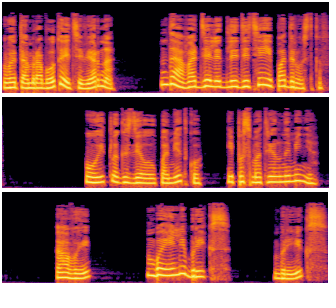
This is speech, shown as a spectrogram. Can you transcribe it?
«Вы там работаете, верно?» «Да, в отделе для детей и подростков». Уитлок сделал пометку и посмотрел на меня. «А вы?» «Бейли Брикс». «Брикс?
